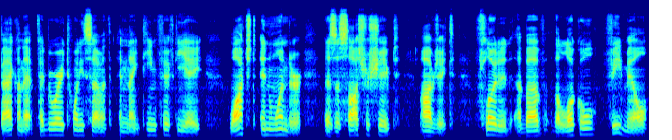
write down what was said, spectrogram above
back on that February 27th in 1958, watched in wonder as the saucer shaped object floated above the local feed mill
